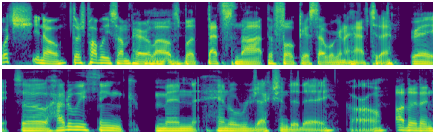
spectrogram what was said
Which, you know, there's probably some parallels, but that's not the focus that we're going to have today. Right. So how do we think men handle rejection today, Carl? Other than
